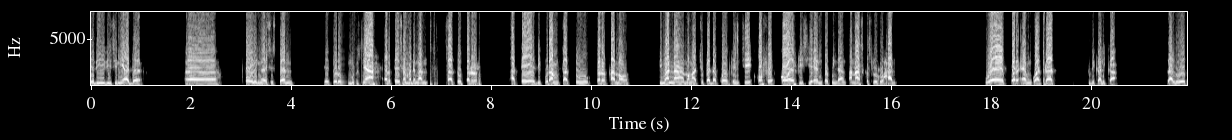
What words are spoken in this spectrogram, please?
Jadi di sini ada uh, fouling resistant, yaitu rumusnya RT sama dengan 1 per KT dikurang 1 per K0 di mana mengacu pada koefisien, koefisien perpindahan panas keseluruhan. W per M kuadrat dikali K. Lalu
